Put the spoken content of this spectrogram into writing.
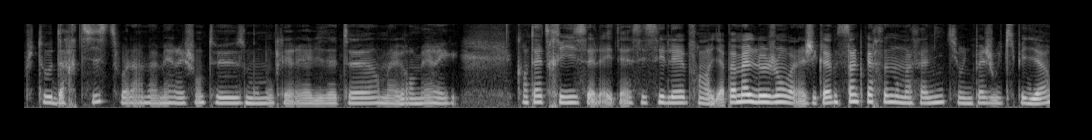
plutôt d'artistes. Voilà, ma mère est chanteuse, mon oncle est réalisateur, ma grand-mère est cantatrice, elle a été assez célèbre. Enfin, il y a pas mal de gens. Voilà, j'ai quand même cinq personnes dans ma famille qui ont une page Wikipédia.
